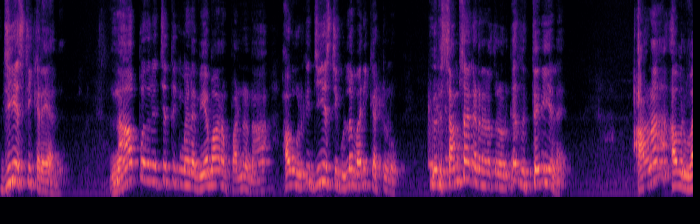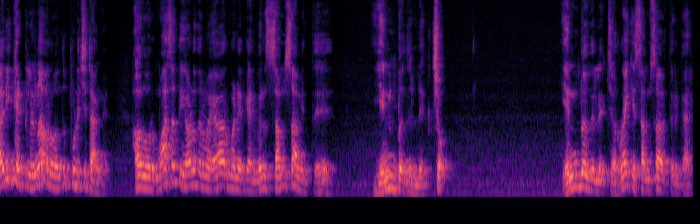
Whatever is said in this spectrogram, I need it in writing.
ஜிஎஸ்டி கிடையாது. நாற்பது லட்சத்துக்கு மேலே வியாபாரம் பண்ணுனா அவங்களுக்கு ஜிஎஸ்டிக்குள்ளே வரி கட்டணும். இவர் சம்சா கடை நடத்துறவருக்கு அது தெரியலை. ஆனால் அவர் வரி கட்டலைன்னா அவர் வந்து பிடிச்சிட்டாங்க. அவர் ஒரு மாதத்துக்கு எவ்வளோ தடவை வியாபாரம் பண்ணியிருக்காரு? வெறும் சம்சா வித்து எண்பது லட்சம். எண்பது லட்சம் ரூபாய்க்கு சம்சா வித்திருக்காரு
